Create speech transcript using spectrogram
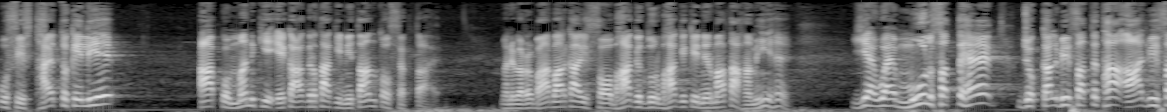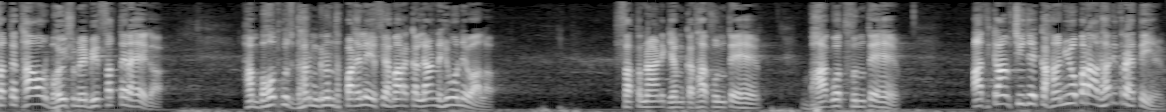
उस स्थायित्व के लिए आपको मन की एकाग्रता की नितांत आवश्यकता है। मैंने बार बार कहा सौभाग्य, दुर्भाग्य के निर्माता हम ही हैं। यह वह मूल सत्य है जो कल भी सत्य था, आज भी सत्य था और भविष्य में भी सत्य रहेगा। हम बहुत कुछ धर्म ग्रंथ पढ़ ले, इससे हमारा कल्याण नहीं होने वाला। सत्यनारायण की हम कथा सुनते हैं, भागवत सुनते हैं, अधिकांश चीज़ें कहानियों पर आधारित रहती हैं।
